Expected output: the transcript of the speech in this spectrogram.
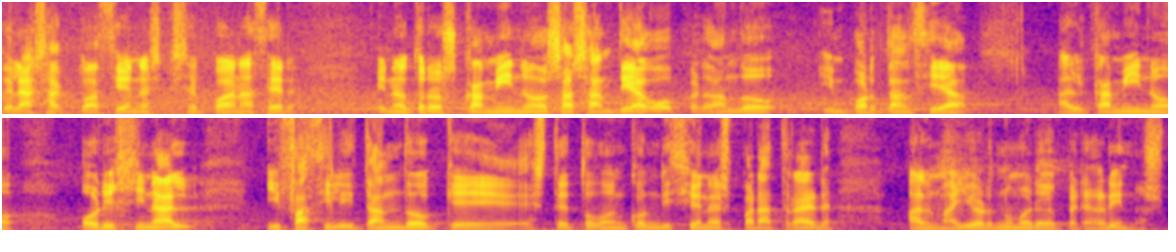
de las actuaciones que se puedan hacer en otros caminos a Santiago, pero dando importancia al camino original y facilitando que esté todo en condiciones para atraer al mayor número de peregrinos.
